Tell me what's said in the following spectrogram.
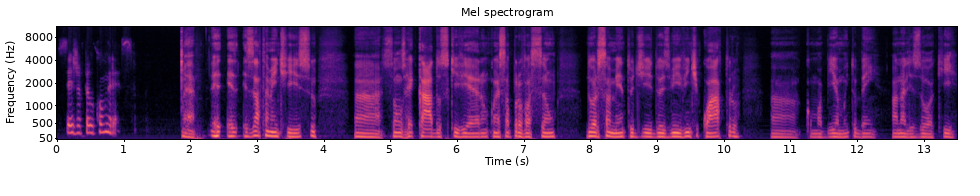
seja pelo Congresso. É, é exatamente isso. Uh, são os recados que vieram com essa aprovação do orçamento de 2024. Uh, ah, como a Bia muito bem analisou aqui,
